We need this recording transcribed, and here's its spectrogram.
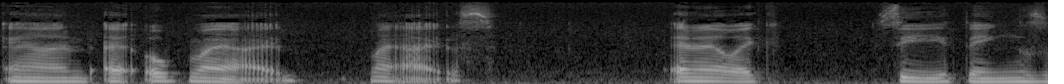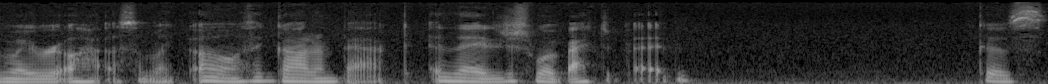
And i opened my eye my eyes. And i like see things in my real house. I'm like oh thank god i'm back. And then i just went back to bed. Because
